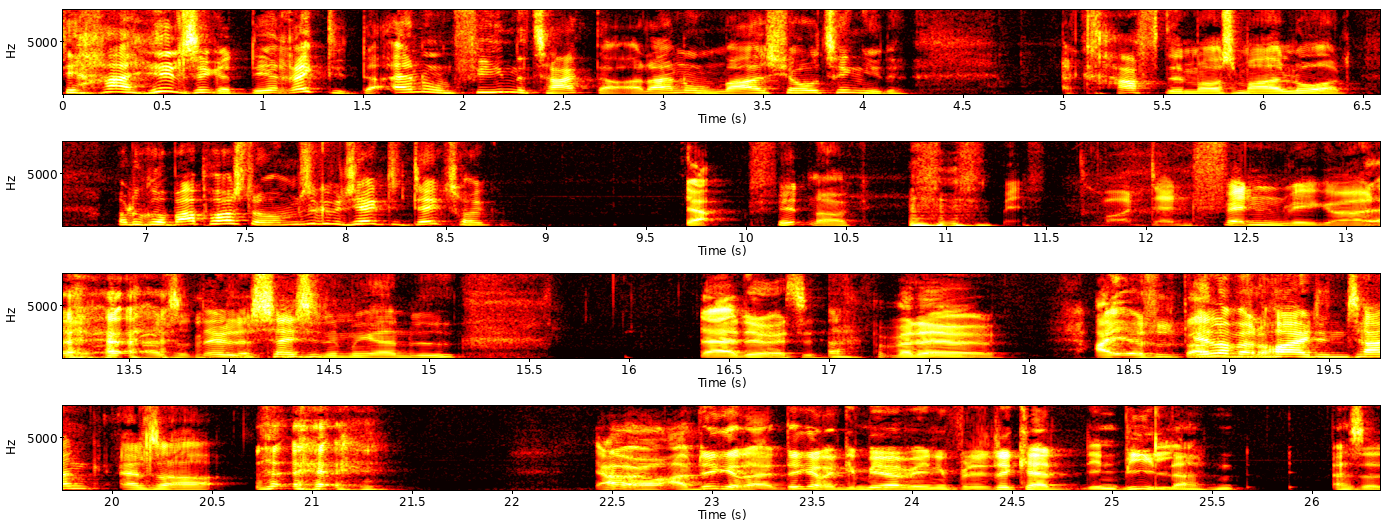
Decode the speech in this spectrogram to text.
Det har helt sikkert, det er rigtigt, der er nogle fine takter, og der er nogle meget sjove ting i det. Er kraftet med også meget lort. Og du kan bare påstå, "Men så kan vi tjekke dit dæktryk. ja. Fedt nok. Men hvordan fanden vil I gøre det? altså, det vil jeg sige det gerne vide. ja, det er rigtigt. Men, øh, ej, jeg synes bare... Eller hvad du har i din tank. Altså, Ja, jo, det kan, da, det kan da give mere mening, fordi det kan din bil der. Altså,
